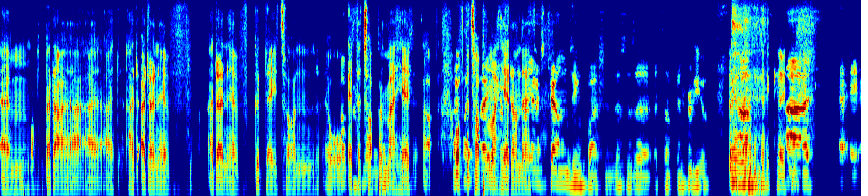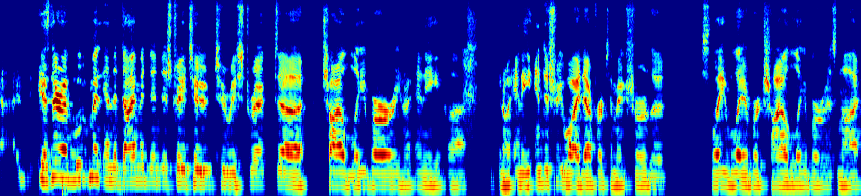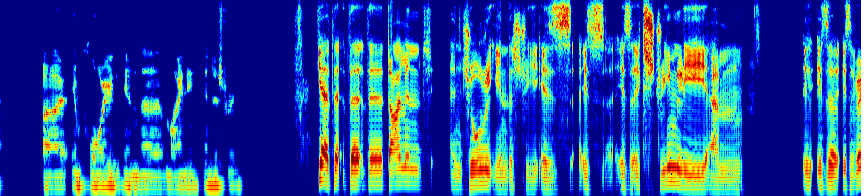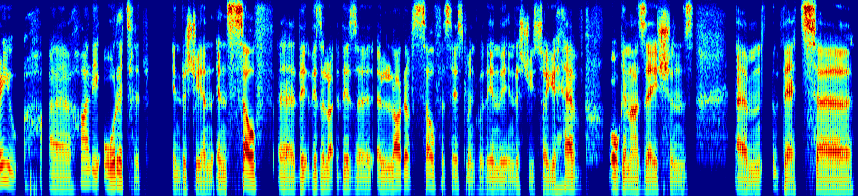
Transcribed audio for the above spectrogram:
Um, but I, I, I, I don't have I don't have good data on or okay. at the top of my head uh, off the top of my head on that. ask challenging questions. This is a, a tough interview. Um, okay. Uh, is there a movement in the diamond industry to to restrict uh, child labor? You know, any uh, you know any industry wide effort to make sure that slave labor, child labor is not uh, employed in the mining industry? Yeah, the, the, the diamond and jewelry industry is is is extremely um, is a is a very uh, highly audited industry and and self uh, there, there's a lot there's a, a lot of self assessment within the industry. So you have organizations um, that uh,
